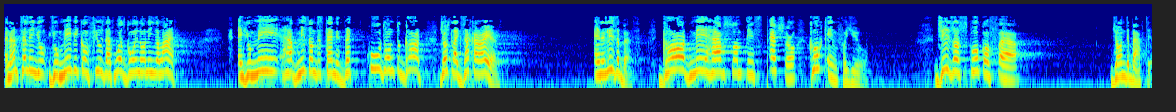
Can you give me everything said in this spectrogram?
And I'm telling you, you may be confused at what's going on in your life. And you may have misunderstandings, but hold on to God, just like Zachariah and Elizabeth. God may have something special cooking for you. Jesus spoke of uh, John the Baptist.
